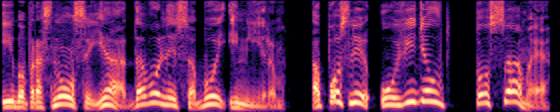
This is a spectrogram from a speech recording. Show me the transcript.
Ибо проснулся я, довольный собой и миром, а после увидел то самое.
